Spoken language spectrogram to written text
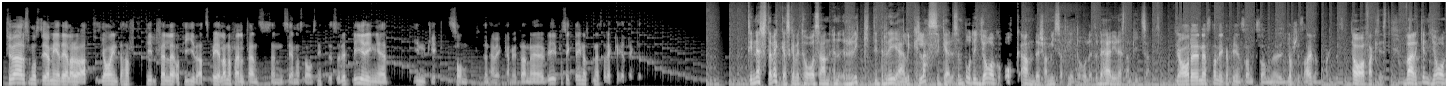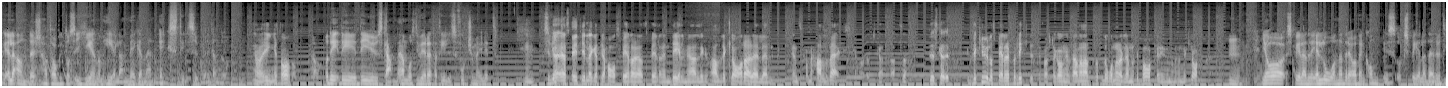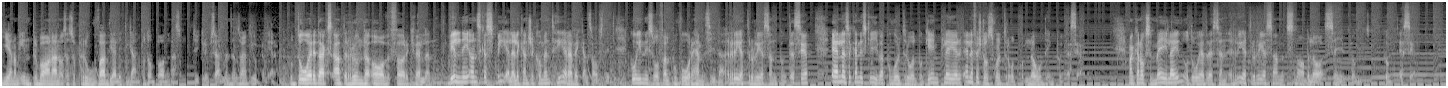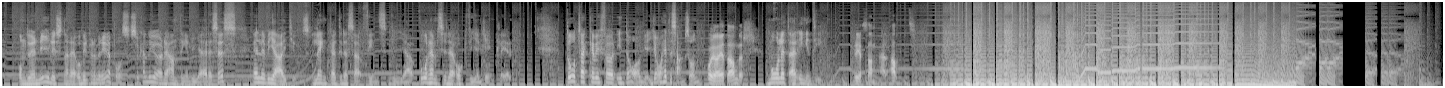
Tyvärr så måste jag meddela då att jag inte haft tillfälle och tid att spela någon Final Fantasy sen senaste avsnittet. Så det blir inget inklippt sånt den här veckan. Utan eh, vi får sikta in oss på nästa vecka helt enkelt. Till nästa vecka ska vi ta oss an en riktigt rejäl klassiker som både jag och Anders har missat helt och hållet. Och det här är ju nästan pinsamt. Ja, det är nästan lika pinsamt som eh, Yoshi's Island faktiskt. Ja, faktiskt. Varken jag eller Anders har tagit oss igenom hela Mega Man X till Super Nintendo. Ja, inget av dem. Ja, och det, det, det är ju skam. Det här måste vi rätta till så fort som möjligt. Mm. Vi... Jag, jag ska ju tillägga att jag har spelare, jag spelar en del, men jag har aldrig, aldrig klarar det eller ens kommer halvvägs kan man uppskatta. Så det ska det blir kul att spela det på riktigt för första gången, för man har alltid fått låna det och lämna tillbaka det innan man hunnit klart. Mm. Jag spelade det, jag lånade det av en kompis och spelade du vet, genom introbanan och sen så provade jag lite grann på de banorna som dyker upp sen, men sen så har jag inte gjort något mer. Och då är det dags att runda av för kvällen. Vill ni önska spel eller kanske kommentera veckans avsnitt? Gå in i så fall på vår hemsida retroresan.se eller så kan ni skriva på vår tråd på Gameplayer eller förstås vår tråd på loading.se. Man kan också mejla in och då är adressen retroresan save.se. Om du är en ny lyssnare och vill prenumerera på oss så kan du göra det antingen via RSS eller via iTunes. Länkar till dessa finns via vår hemsida och via Gameplayer. Då tackar vi för idag. Jag heter Samson. Och jag heter Anders. Målet är ingenting. Resan är allt.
